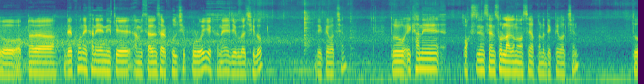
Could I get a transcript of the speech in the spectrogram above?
তো আপনারা দেখুন এখানে নিচে আমি সাইলেন্সার খুলছি পুরোই, এখানে যেগুলো ছিল। দেখতে পাচ্ছেন? তো এখানে অক্সিজেন সেন্সর লাগানো আছে, আপনারা দেখতে পাচ্ছেন। তো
